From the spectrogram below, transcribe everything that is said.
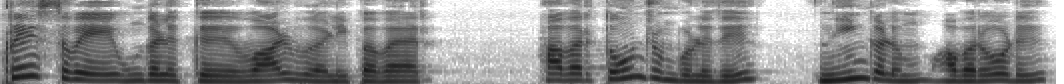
கிறிஸ்துவே உங்களுக்கு வாழ்வு அளிப்பவர். அவர் தோன்றும் பொழுது நீங்களும் அவரோடு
